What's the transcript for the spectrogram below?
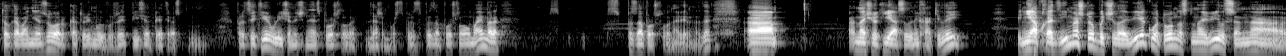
толкования Зор, который мы уже 55 раз процитировали, еще начиная с прошлого, даже, может, с позапрошлого Маймера, с позапрошлого, наверное, да, а, насчет Ясала Михакилей, необходимо, чтобы человек, вот он остановился на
